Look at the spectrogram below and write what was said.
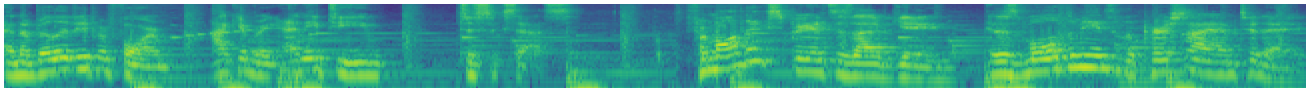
and ability to perform, I can bring any team to success. From all the experiences I have gained, it has molded me into the person I am today.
